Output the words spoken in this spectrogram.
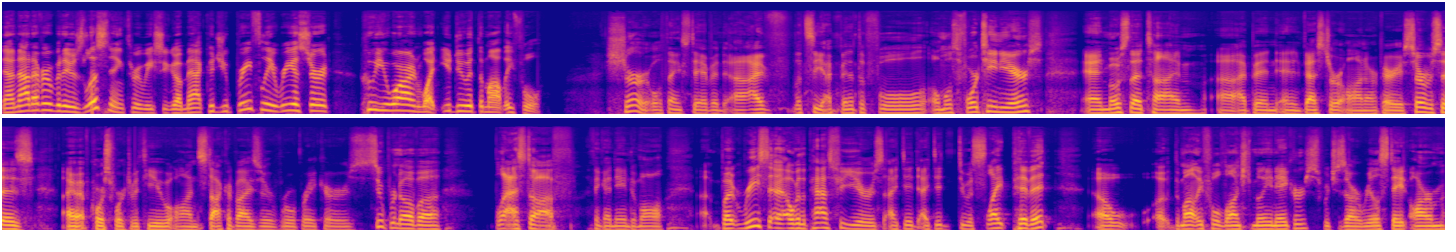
Now, not everybody was listening three weeks ago. Matt, could you briefly reassert who you are and what you do at the Motley Fool? Sure. Well, thanks, David. Uh, I've let's see. I've been at the Fool almost 14 years, and most of that time, uh, I've been an investor on our various services. I, of course, worked with you on Stock Advisor, Rule Breakers, Supernova, Blast Off. I think I named them all. Uh, but recent, over the past few years, I did I did do a slight pivot. Uh, uh, the Motley Fool launched Million Acres, which is our real estate arm,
